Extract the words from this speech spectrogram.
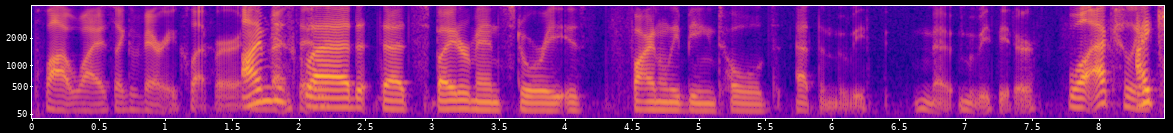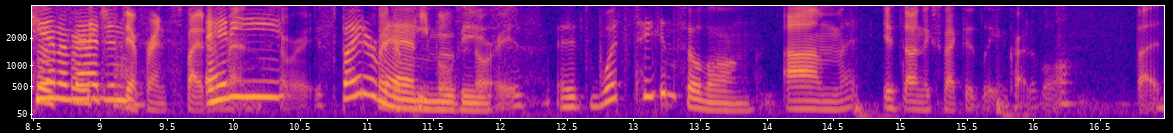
plot wise, like very clever. I'm just glad that Spider-Man's story is finally being told at the movie th- movie theater. Well, actually, I can't six imagine different Spider-Man Any stories. Spider-Man Spider-People movies. stories. It, what's taken so long? Um, it's unexpectedly incredible, but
